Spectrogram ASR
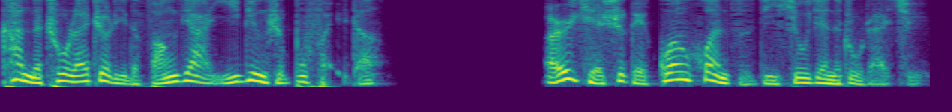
看得出来这里的房价一定是不菲的，而且是给官宦子弟修建的住宅区。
